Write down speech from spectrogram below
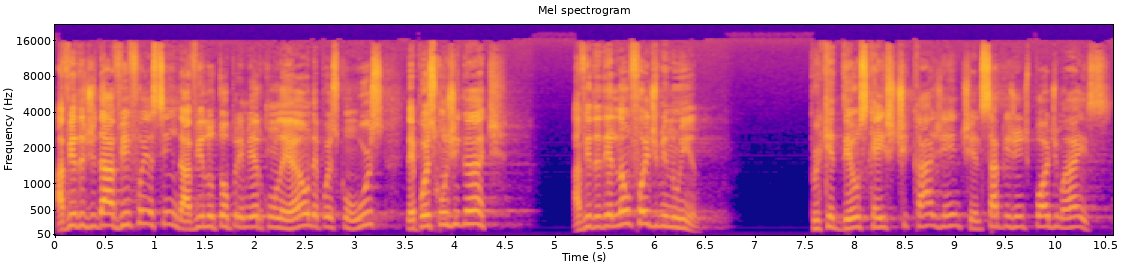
A vida de Davi foi assim. Davi lutou primeiro com o leão, depois com o urso, depois com o gigante. A vida dele não foi diminuindo. Porque Deus quer esticar a gente, Ele sabe que a gente pode mais.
